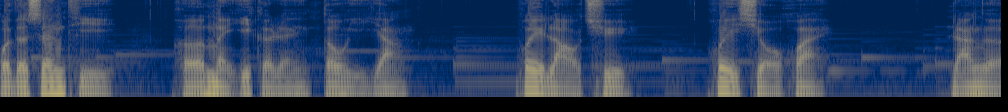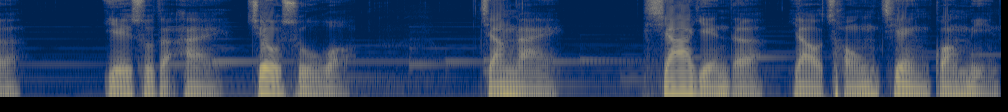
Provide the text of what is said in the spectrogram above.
我的身体和每一个人都一样，会老去，会朽坏，然而耶稣的爱救赎我，将来。瞎眼的要重见光明，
